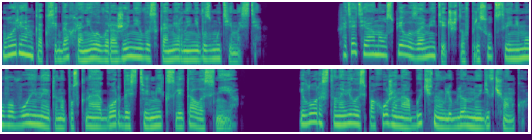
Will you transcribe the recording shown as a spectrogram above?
Лориан, как всегда, хранила выражение высокомерной невозмутимости. Хотя Тиана успела заметить, что в присутствии немого воина эта напускная гордость вмиг слетала с нее, и Лора становилась похожа на обычную влюбленную девчонку.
